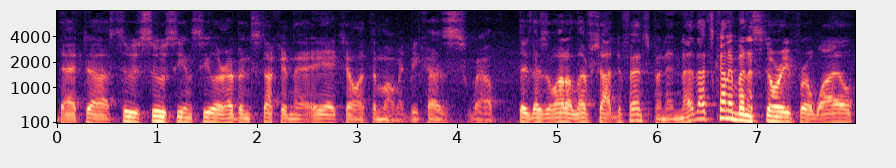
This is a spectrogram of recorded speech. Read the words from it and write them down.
that uh, Soucy and Seeler have been stuck in the AHL at the moment because well, there, there's a lot of left shot defensemen, and that, that's kind of been a story for a while.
